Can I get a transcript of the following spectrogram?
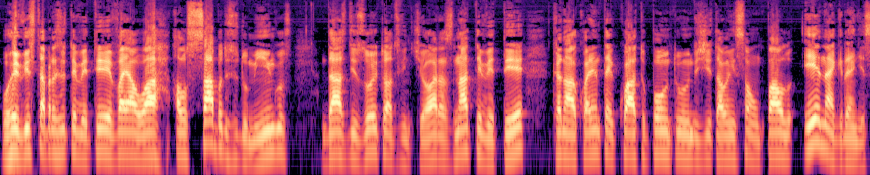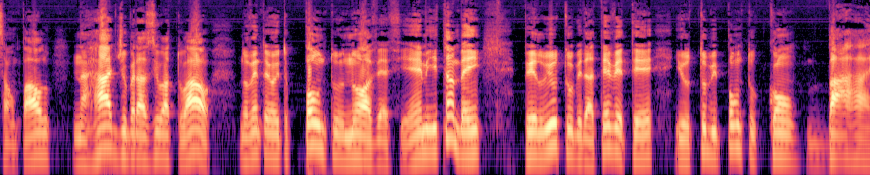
o Revista Brasil TVT vai ao ar aos sábados e domingos, das 18 às 20 horas, na TVT, canal 44.1 digital em São Paulo e na Grande São Paulo, na Rádio Brasil Atual, 98.9 FM e também pelo YouTube da TVT, youtube.com barra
